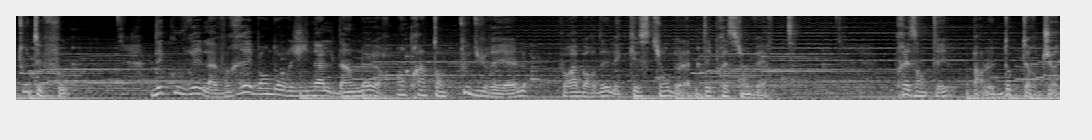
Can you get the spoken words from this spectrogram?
tout est faux, découvrez la vraie bande originale d'un leurre empruntant tout du réel pour aborder les questions de la dépression verte. Présenté par le Dr John.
